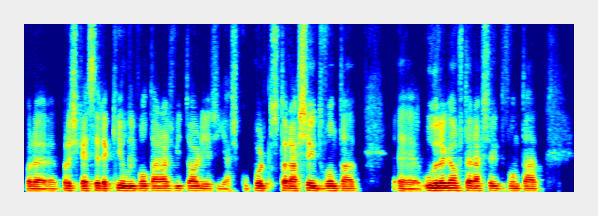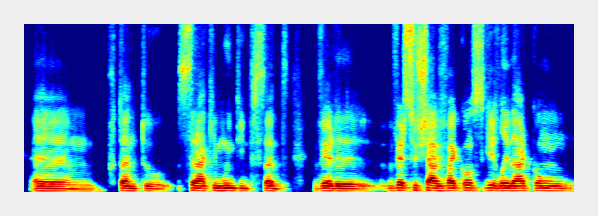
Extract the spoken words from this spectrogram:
para, para esquecer aquilo e voltar às vitórias. E acho que o Porto estará cheio de vontade, uh, o Dragão estará cheio de vontade. Um, portanto, será aqui muito interessante ver, ver se o Chaves vai conseguir lidar com,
